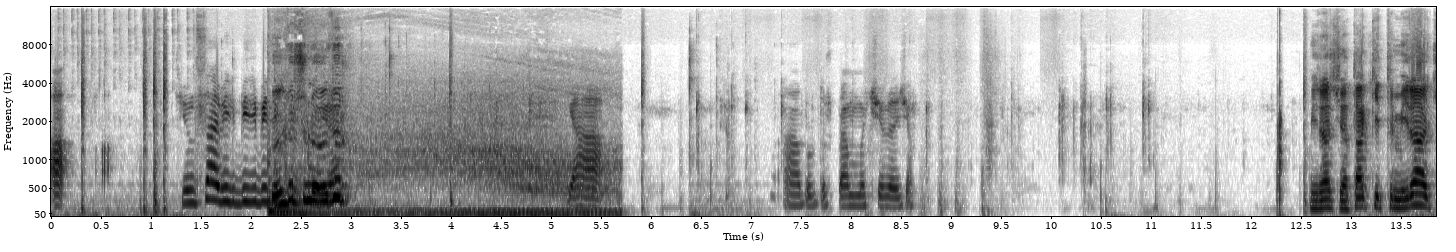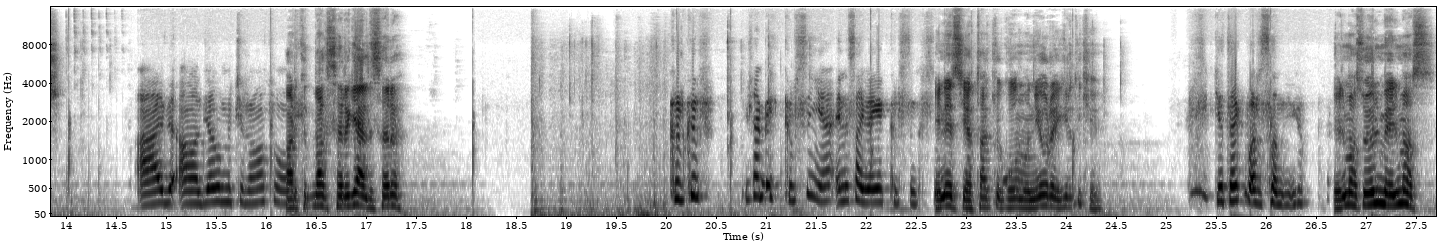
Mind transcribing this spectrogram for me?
Aa. Yunus abi biri biri Öldür şunu kırıyor öldür. Ya. Aa dur dur ben maçı vereceğim. Miraç yatak gitti Miraç. Abi alacağız maçı rahat ol. Arkıt bak sarı geldi sarı. Kır kır. Sen bir kırsın ya. Enes abi gel kırsın kırsın. Enes yatak yok oğlum o niye oraya girdi ki? Yatak var sanıyor. Elmas ölme elmas.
